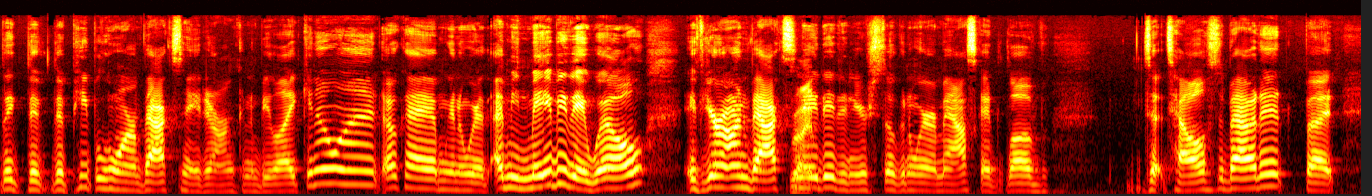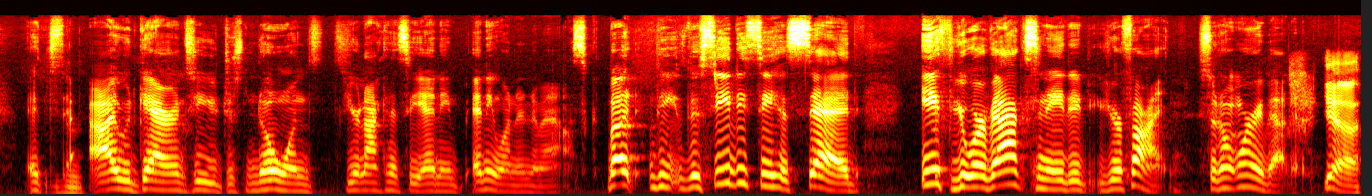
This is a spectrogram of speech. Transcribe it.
Like the, the people who aren't vaccinated aren't going to be like, you know what? Okay, I'm going to wear. Th-. I mean, maybe they will. If you're unvaccinated right. and you're still going to wear a mask, I'd love to tell us about it. But it's mm-hmm. I would guarantee you, just no one's. You're not going to see any anyone in a mask. But the the CDC has said, if you're vaccinated, you're fine. So don't worry about it. Yeah.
